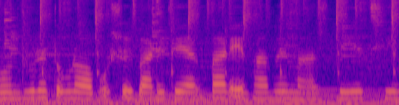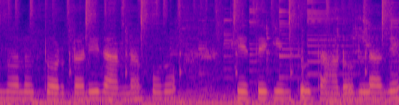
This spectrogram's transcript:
বন্ধুরা, তোমরা অবশ্যই বাড়িতে একবার এভাবে মাছ দিয়ে ছিম আলুর তরকারি রান্না করো। খেতে কিন্তু দারুণ লাগে।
